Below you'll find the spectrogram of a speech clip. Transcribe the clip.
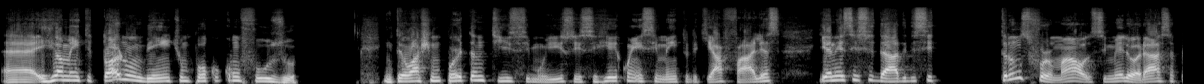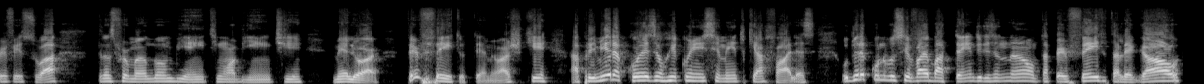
uh, e realmente torna o ambiente um pouco confuso. Então eu acho importantíssimo isso, esse reconhecimento de que há falhas e a necessidade de se transformar, se melhorar, se aperfeiçoar, transformando o ambiente em um ambiente melhor. Perfeito, Temer. Eu acho que a primeira coisa é o reconhecimento que há falhas. O duro é quando você vai batendo e dizendo, não, tá perfeito, tá legal,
